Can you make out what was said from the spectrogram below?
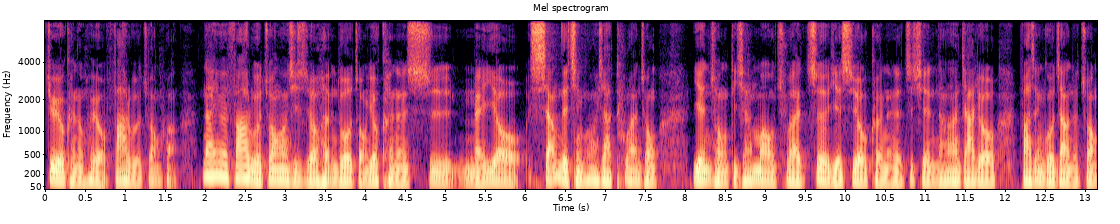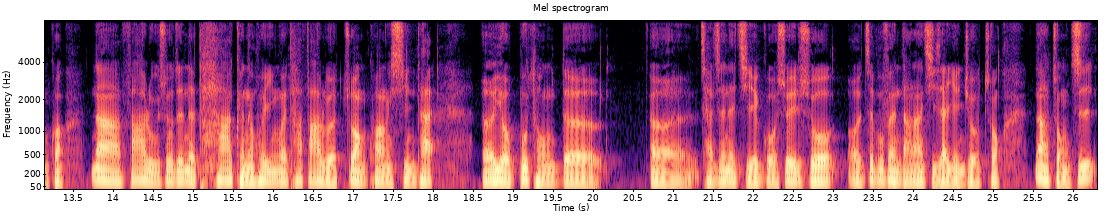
就有可能会有发炉的状况。那因为发炉的状况其实有很多种，有可能是没有香的情况下，突然从烟从底下冒出来，这也是有可能的。之前当当家就发生过这样的状况。那发炉说真的，它可能会因为它发炉的状况形态而有不同的呃产生的结果，所以说呃这部分当当其实在研究中。那总之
